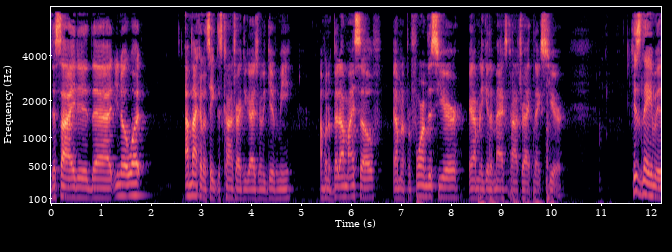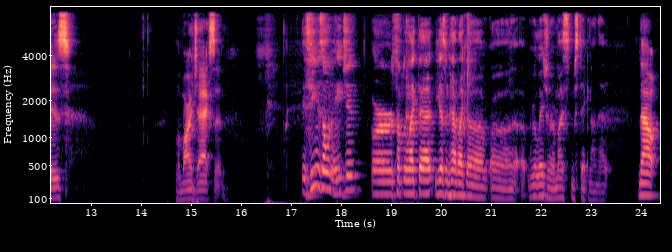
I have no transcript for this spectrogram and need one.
decided that you know what, I'm not gonna take this contract you guys are gonna give me. I'm gonna bet on myself. And I'm gonna perform this year, and I'm gonna get a max contract next year. His name is Lamar Jackson. Is he his own agent or something like that? He doesn't have like a, a real agent, or am I mistaken on that? Now,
